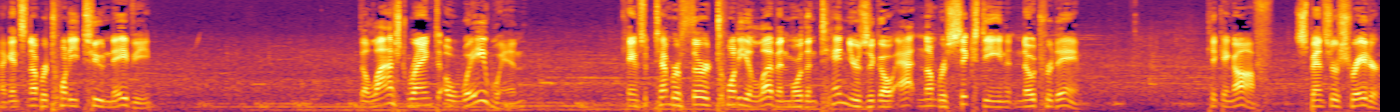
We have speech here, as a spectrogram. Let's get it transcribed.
against number 22 Navy. The last ranked away win came September 3rd, 2011, more than 10 years ago at number 16 Notre Dame. Kicking off, Spencer Schrader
